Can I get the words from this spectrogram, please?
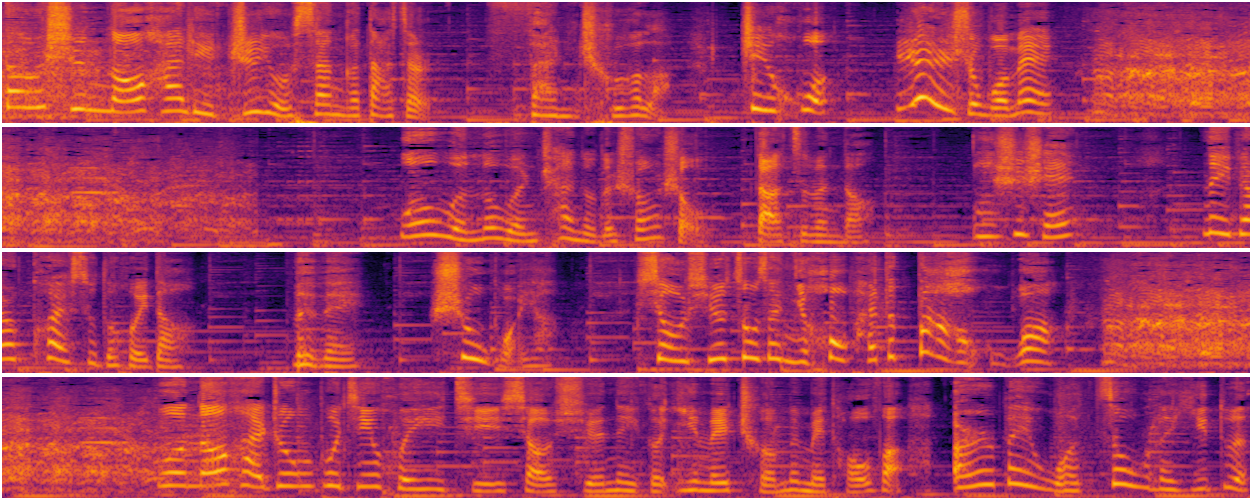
当时脑海里只有三个大字儿：翻车了！这货认识我妹？我稳了稳颤抖的双手，大字问道：“你是谁？”那边快速的回道：“微微，是我呀，小学坐在你后排的大虎啊！” 我脑海中不禁回忆起小学那个因为扯妹妹头发而被我揍了一顿、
